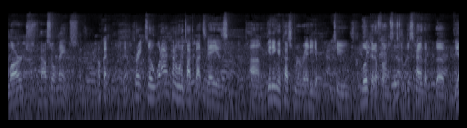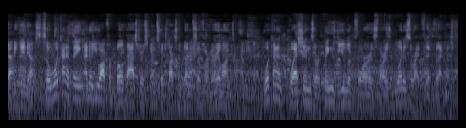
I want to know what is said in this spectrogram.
large household names. Okay, yeah. great. So what I kind of want to talk about today is um, getting a customer ready to, to look at a phone system, just kind of the, the, Yeah, beginning. yeah. So what kind of thing, I know you offer both Asterisk and Switchvox and have done so for a very long time. What kind of questions or things do you look for as far as what is the right fit for that customer?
